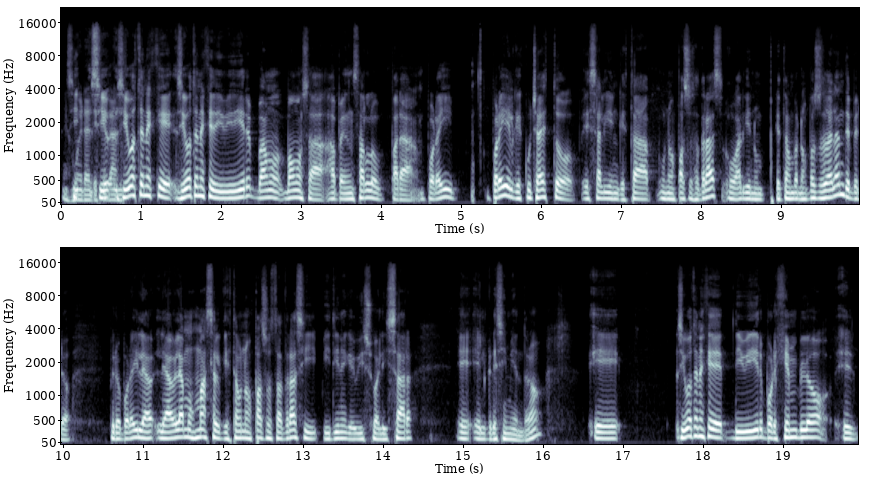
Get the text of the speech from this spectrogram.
es Si, muy si- gratificante. si vos tenés que, si vos tenés que dividir, vamos, vamos a, a pensarlo para. Por ahí, por ahí el que escucha esto es alguien que está unos pasos atrás, o alguien que está unos pasos adelante, pero, pero por ahí le, le hablamos más al que está unos pasos atrás y, y tiene que visualizar eh, el crecimiento, ¿no? Eh, si vos tenés que dividir, por ejemplo, el,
